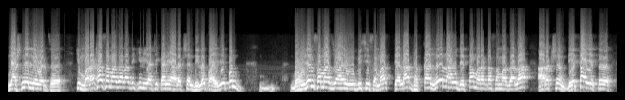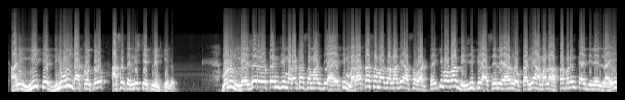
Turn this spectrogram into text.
नॅशनल लेवलचं. की मराठा समाजाला देखील या ठिकाणी आरक्षण दिलं पाहिजे पण बहुजन समाज जो आहे ओबीसी समाज त्याला धक्का न लावू देता मराठा समाजाला आरक्षण देता येतं आणि मी ते देऊन दाखवतो असं त्यांनी स्टेटमेंट केलं. म्हणून मेजर ओटंग जी मराठा समाज जी आहे ती मराठा समाजाला बी असं वाटतंय की बाबा बीजेपी असेल या लोकांनी आम्हाला आतापर्यंत काही दिलेलं नाही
